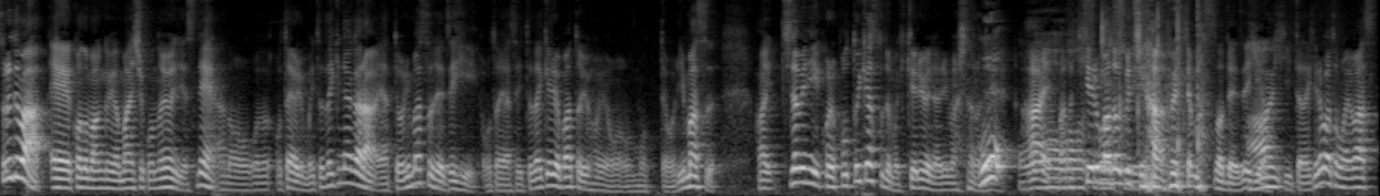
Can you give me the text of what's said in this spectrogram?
それでは、えーこの番組は毎週このようにですね、あの、おお便りもいただきながらやっておりますので、ぜひお問い合わせいただければというふうに思っております。はい。ちなみに、これ、ポッドキャストでも聞けるようになりましたので、おはい。また聞ける窓口が 増えてますので、ぜひおはい聞きいただければと思います。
